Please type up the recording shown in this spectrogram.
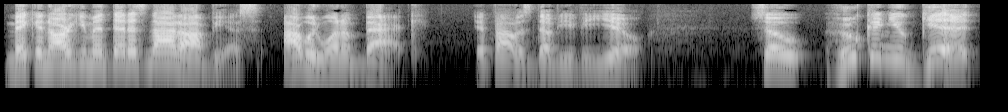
make an argument that it's not obvious. I would want him back if I was WVU. So who can you get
